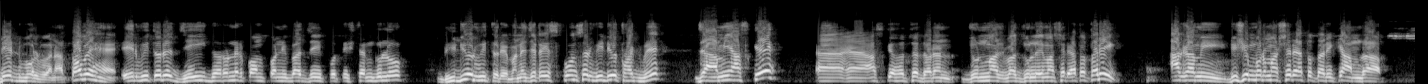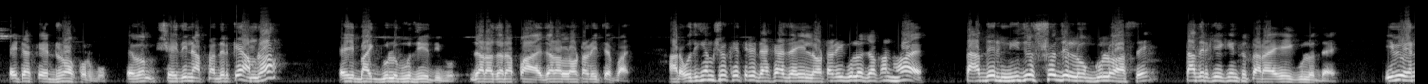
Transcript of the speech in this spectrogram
ডেট বলবে না। তবে হ্যাঁ এর ভিতরে যেই ধরনের কোম্পানি বা যেই প্রতিষ্ঠানগুলো ভিডিওর ভিতরে মানে যেটা স্পন্সর ভিডিও থাকবে, যে আমি আজকে আজকে হচ্ছে ধরেন জুন মাস বা জুলাই মাসের এত তারিখ, আগামী ডিসেম্বর মাসের এত তারিখে আমরা এটাকে ড্র করব এবং সেই দিন আপনাদেরকে আমরা এই বাইকগুলো বুঝিয়ে দিব, যারা যারা পায়, যারা লটারিতে পায়। আর অধিকাংশ ক্ষেত্রে দেখা যায় এই লটারিগুলো যখন হয়, তাদের নিজস্ব যে লোকগুলো আছে, তাদেরকে কিন্তু তারা এইগুলো দেয়। ইভেন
